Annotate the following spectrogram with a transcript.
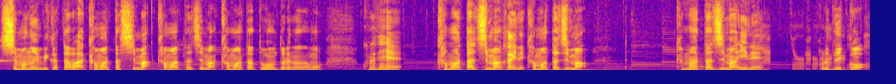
島の呼び方は蒲田島蒲田島蒲田島のどれなのもこれね蒲田島がいいね蒲田島。蒲田島いいね。これでいこ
